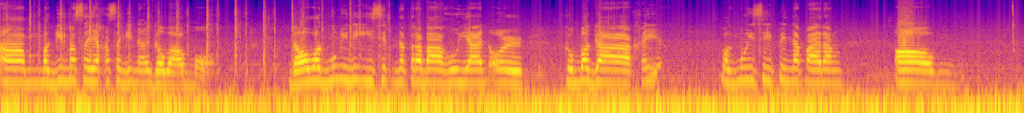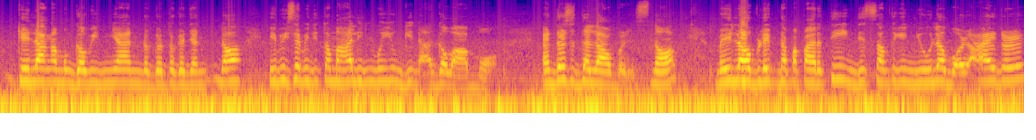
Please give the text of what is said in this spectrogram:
um, maging masaya ka sa ginagawa mo. No, wag mong iniisip na trabaho 'yan or kumbaga kay wag mong isipin na parang um, kailangan mong gawin 'yan, ganito ganyan, no? Ibig sabihin dito mahalin mo yung ginagawa mo. And there's the lovers, no? May love life na paparating. This is something in new love or either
